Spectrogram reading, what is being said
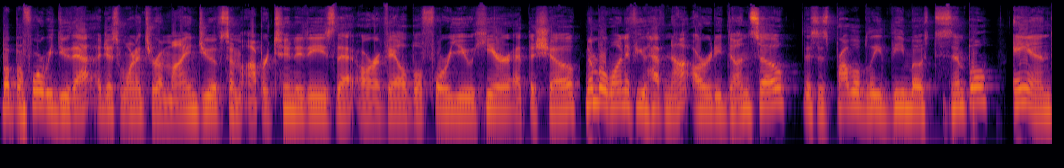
But before we do that, I just wanted to remind you of some opportunities that are available for you here at the show. Number one, if you have not already done so, this is probably the most simple and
